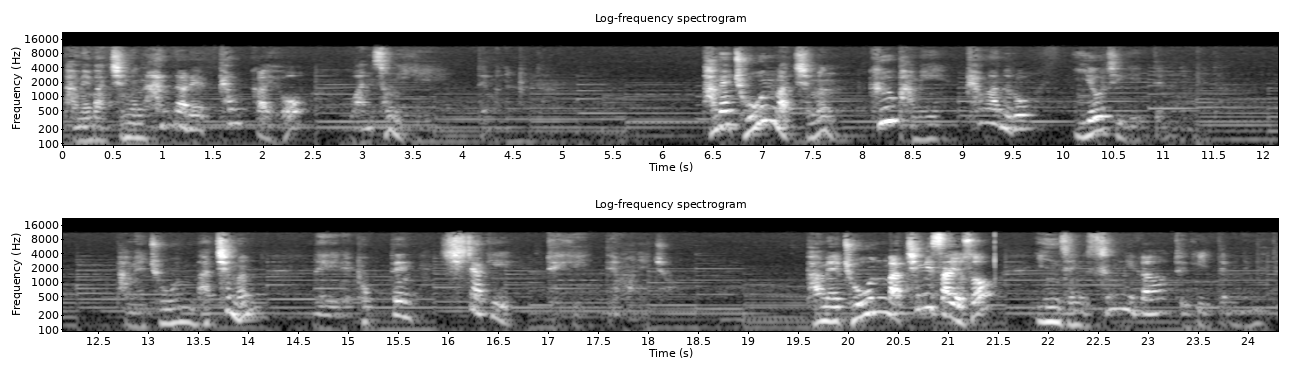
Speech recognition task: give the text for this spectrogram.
밤의 마침은 한날의 평가요 완성이기 때문입니다. 밤의 좋은 마침은 그 밤이 평안으로 이어지기 때문입니다. 밤의 좋은 마침은 내일의 복된 시작이 되기 때문이죠. 밤에 좋은 마침이 쌓여서 인생 승리가 되기 때문입니다.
